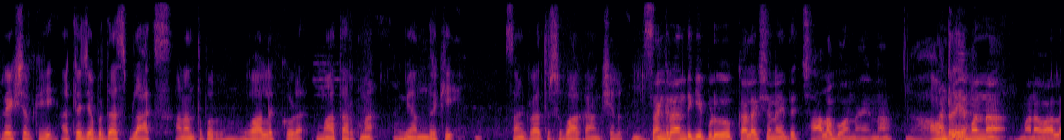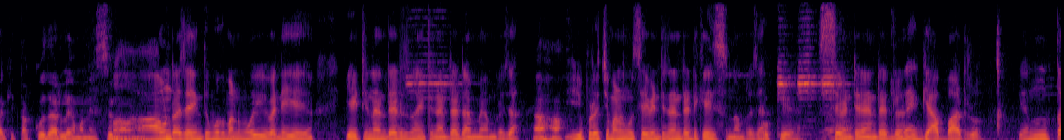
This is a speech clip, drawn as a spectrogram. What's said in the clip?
ప్రేక్షకులకి అట్లే జబర్దస్త్ బ్లాక్స్ అనంతపురం వాళ్ళకి కూడా మా తరపున మీ అందరికీ సంక్రాంతి శుభాకాంక్షలు. సంక్రాంతికి ఇప్పుడు కలెక్షన్ అయితే చాలా బాగున్నాయన్న. అవును ఏమన్నా మన వాళ్ళకి తక్కువ ధరలు ఏమన్నా ఇస్తున్నావు అవును రజా ఇంతకుముందు మనము ఇవన్నీ ఎయిటీన్ హండ్రెడ్ నైన్టీన్ హండ్రెడ్ అమ్మాము రజా. ఇప్పుడు వచ్చి మనము సెవెంటీన్ హండ్రెడ్కే ఇస్తున్నాం రజా. ఓకే. సెవెంటీన్ హండ్రెడ్లోనే గ్యాప్ బాటర్. ఎంత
